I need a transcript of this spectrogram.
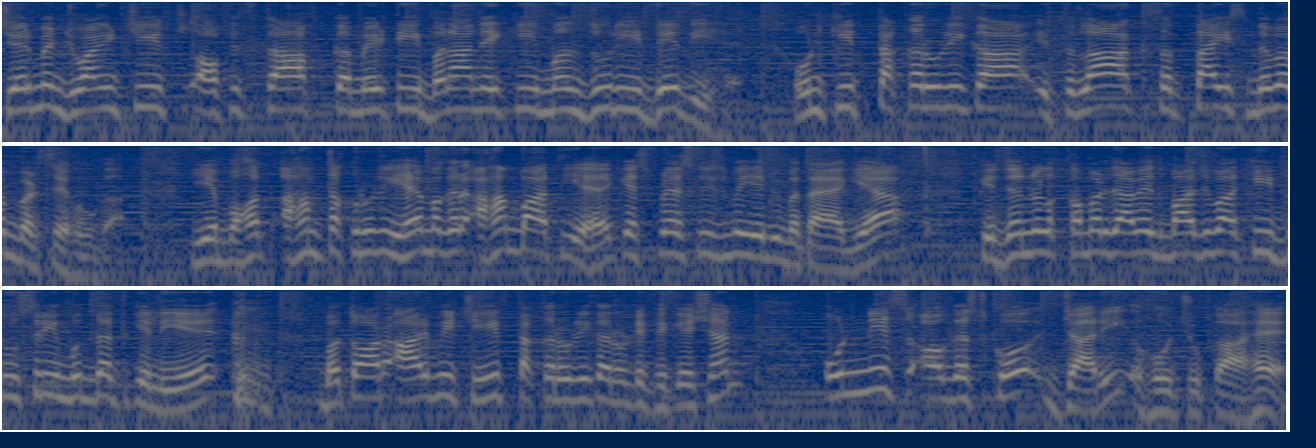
chairman joint chief of staff committee बनाने की मंजूरी दे दी है। उनकी तकरूरी का इतलाक 27 नवंबर से होगा। ये बहुत अहम तकरूरी है, मगर अहम बात यह है कि एक्सप्रेस न्यूज़ में यह भी बताया गया कि जनरल कमर जावेद बाजवा की दूसरी मुद्दत के लिए बतौर आर्मी चीफ तकरूरी का नोटिफिकेशन 19 अगस्त को जारी हो चुका है।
